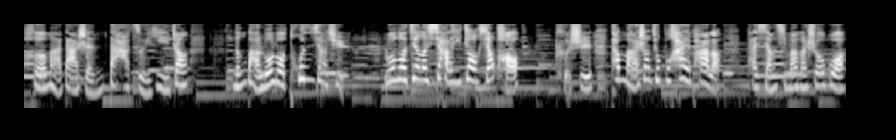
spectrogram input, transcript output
河马大婶大嘴一张，能把罗罗吞下去。罗罗见了，吓了一跳，想跑，可是他马上就不害怕了。他想起妈妈说过。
